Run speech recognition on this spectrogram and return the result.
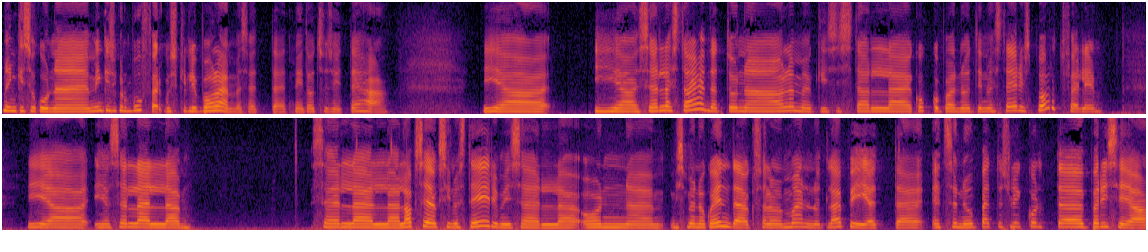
mingisugune, mingisugune puhver kuskil juba olemas, et, et neid otsuseid teha. ja, ja sellest ajendatuna olemegi siis talle kokku pannud investeerimisportfelli ja, ja sellel sellel lapse jaoks investeerimisel on, mis me nagu enda jaoks oleme mõelnud läbi, et, et see on õpetuslikult päris hea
